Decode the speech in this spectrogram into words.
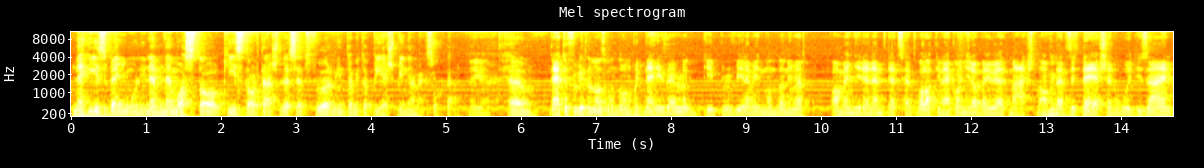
nehéz benyúlni, nem, nem azt a kéztartást veszed föl, mint amit a PSP-nél megszoktál. Igen. Um, De ettől függetlenül azt gondolom, hogy nehéz erről a gépről véleményt mondani, mert amennyire nem tetszett valakinek, annyira bejöhet másnak. Uh-huh. Tehát ez egy teljesen új design,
